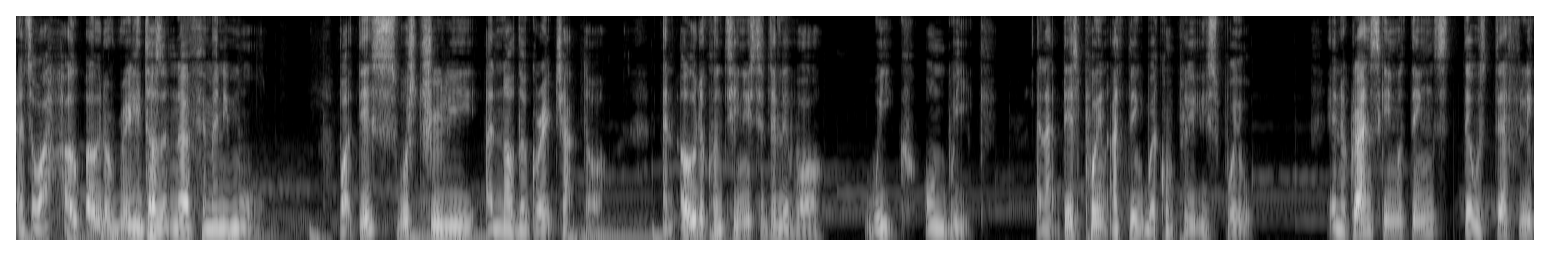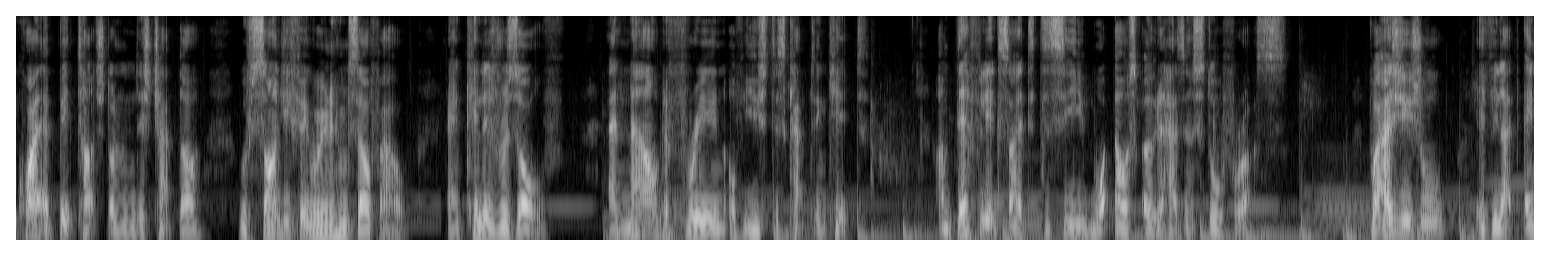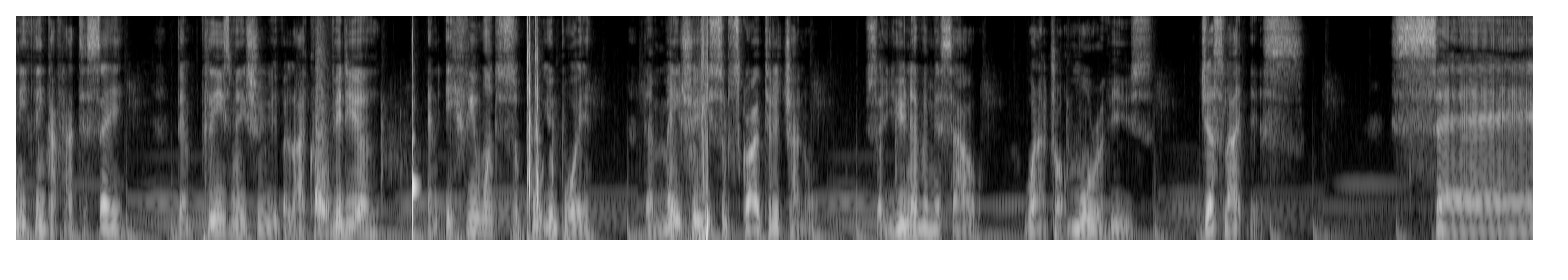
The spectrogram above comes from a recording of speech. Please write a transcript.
And so I hope Oda really doesn't nerf him anymore. But this was truly another great chapter, and Oda continues to deliver week on week. And at this point, I think we're completely spoiled. In the grand scheme of things, there was definitely quite a bit touched on in this chapter, with Sanji figuring himself out and Killer's resolve, and now the freeing of Eustass Captain Kid. I'm definitely excited to see what else Oda has in store for us. But as usual, if you like anything I've had to say, then please make sure you leave a like on the video, and if you want to support your boy, then make sure you subscribe to the channel so you never miss out when I drop more reviews just like this. Say.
